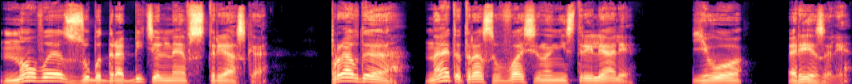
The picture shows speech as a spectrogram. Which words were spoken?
новая зубодробительная встряска. Правда, на этот раз в Васина не стреляли. Его резали.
